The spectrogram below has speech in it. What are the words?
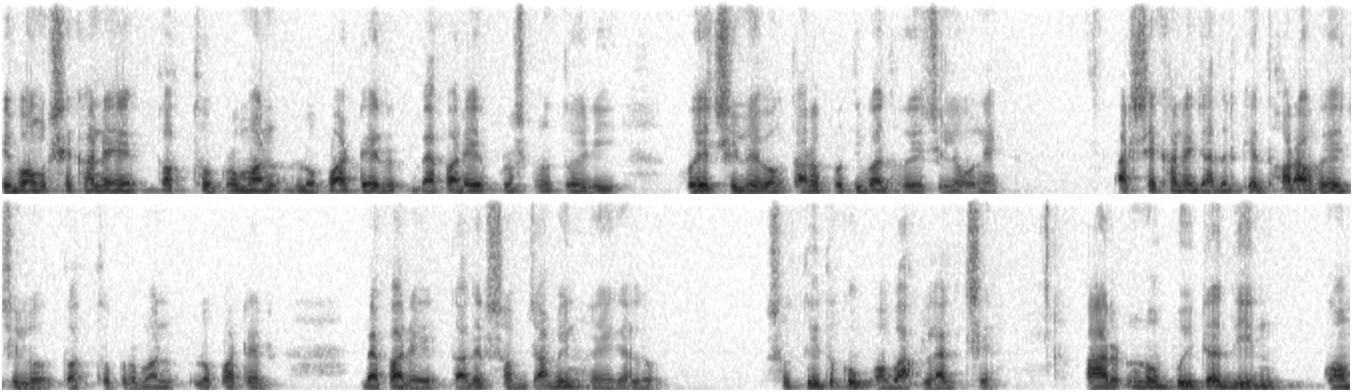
এবং সেখানে তথ্য প্রমাণ লোপাটের ব্যাপারে প্রশ্ন তৈরি হয়েছিল এবং তারও প্রতিবাদ হয়েছিল অনেক। আর সেখানে যাদেরকে ধরা হয়েছিল তথ্য প্রমাণ লোপাটের ব্যাপারে তাদের সব জামিন হয়ে গেল। সত্যিই তো খুব অবাক লাগছে। আর নব্বইটা দিন কম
